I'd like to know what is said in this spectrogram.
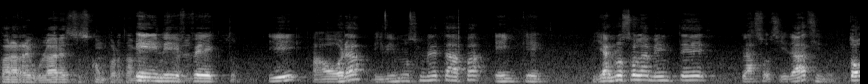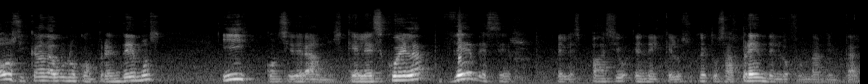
para regular estos comportamientos. En efecto. Y ahora vivimos una etapa en que ya no solamente la sociedad, sino todos y cada uno comprendemos y consideramos que la escuela debe ser el espacio en el que los sujetos aprenden lo fundamental.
